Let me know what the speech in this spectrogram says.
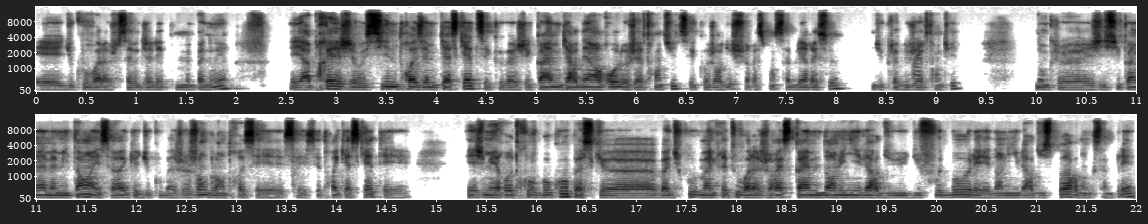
Et du coup, voilà, je savais que j'allais m'épanouir. Et après, j'ai aussi une troisième casquette, c'est que j'ai quand même gardé un rôle au GF38, c'est qu'aujourd'hui, je suis responsable RSE du club du GF38. Donc, euh, j'y suis quand même à mi-temps et c'est vrai que du coup, bah, je jongle entre ces, ces trois casquettes et, et je m'y retrouve beaucoup parce que bah, du coup, malgré tout, voilà, je reste quand même dans l'univers du, football et dans l'univers du sport, donc ça me plaît.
